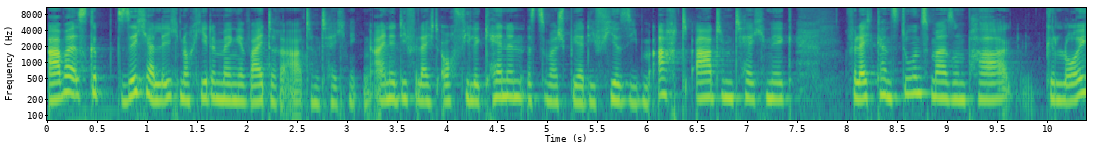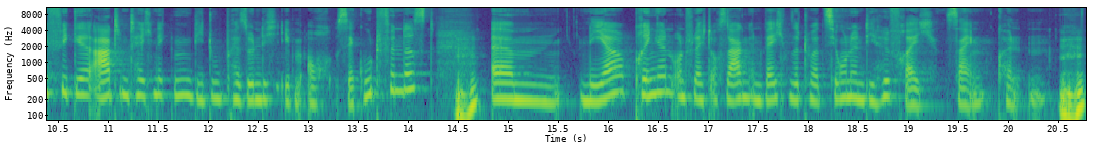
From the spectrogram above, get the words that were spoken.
Aber es gibt sicherlich noch jede Menge weitere Atemtechniken. Eine, die vielleicht auch viele kennen, ist zum Beispiel ja die 478 Atemtechnik. Vielleicht kannst du uns mal so ein paar geläufige Atemtechniken, die du persönlich eben auch sehr gut findest, mhm. ähm, näher bringen und vielleicht auch sagen, in welchen Situationen die hilfreich sein könnten. Mhm.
